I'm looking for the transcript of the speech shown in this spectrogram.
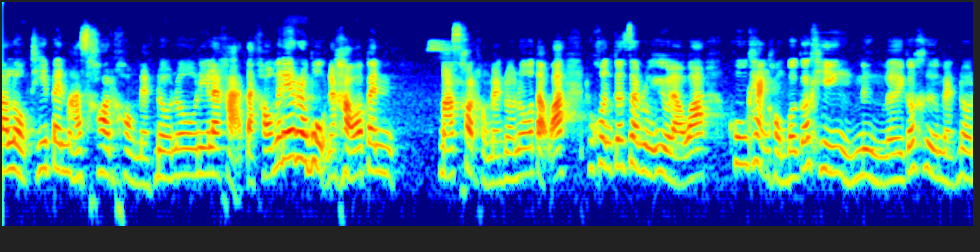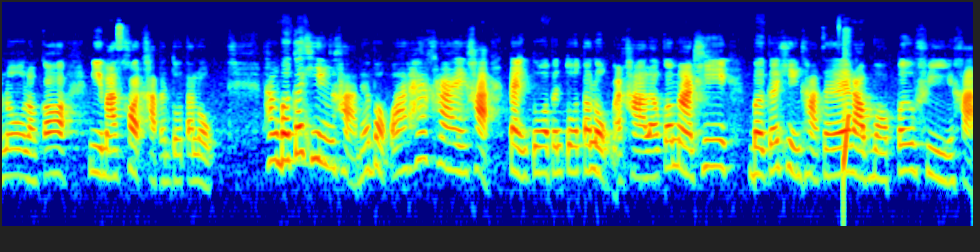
ตลกที่เป็นมาสคอตของ McDonald's นี่แหละค่ะ แต่เขาไม่ได้ระบุนะคะว่าเป็นมาสคอตของ McDonald's แต่ว่าทุกคนก็จะรู้อยู่แล้วว่า คู่แข่งของ Burger King หนึ่งเลยก็คือ McDonald's แล้วก็มีมาสคอตค่ะเป็นตัวตลกทาง Burger King ค่ะ ได้บอกว่าถ้าใครค่ะ แต่งตัวเป็นตัวตลกนะคะ แล้วก็มาที่ Burger King ค่ะจะได้รับวอปเปอร์ฟรีค่ะ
